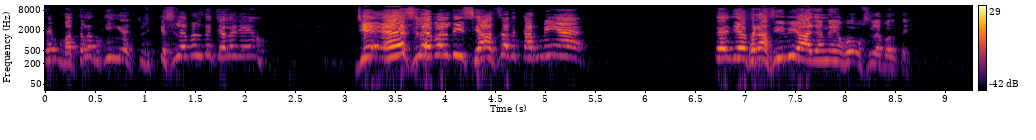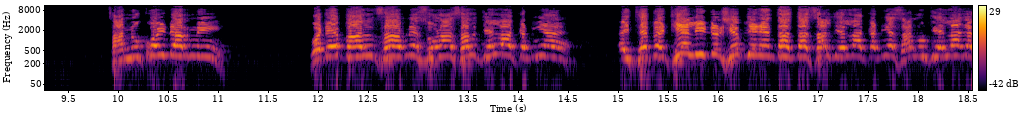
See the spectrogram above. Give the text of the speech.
ਤੇ ਮਤਲਬ ਕੀ ਹੈ? ਤੁਸੀਂ ਕਿਸ ਲੈਵਲ ਤੇ ਚਲੇ ਗਏ ਹੋ? ਜੇ ਇਸ ਲੈਵਲ ਦੀ ਸਿਆਸਤ ਕਰਨੀ ਹੈ, ਤੇ ਜੇ ਫਿਰ ਅਸੀਂ ਵੀ ਆ ਜਾਂਦੇ ਹਾਂ ਉਸ ਲੈਵਲ ਤੇ। ਸਾਨੂੰ ਕੋਈ ਡਰ ਨਹੀਂ। ਵੱਡੇ ਬਾਦਲ ਸਾਹਿਬ ਨੇ 16 ਸਾਲ ਜੇਲਾਂ ਕੱਟੀਆਂ ਇੱਥੇ ਬੈਠੀਆਂ ਲੀਡਰਸ਼ਿਪ ਜਿਹੜੇ 10-10 ਸਾਲ ਜੇਲਾਂ ਕੱਟੀਆਂ ਸਾਨੂੰ ਜੇਲਾਂ ਦਾ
